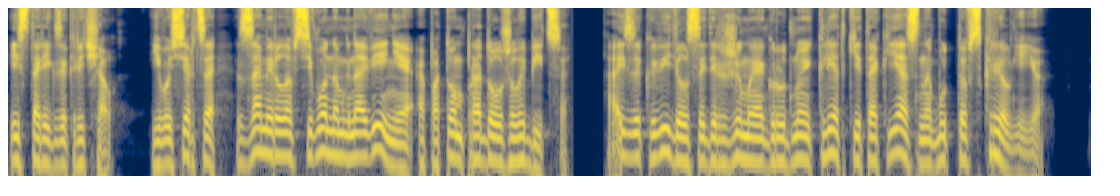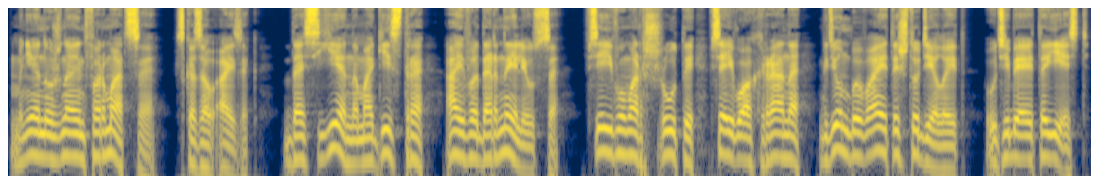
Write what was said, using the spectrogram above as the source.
и старик закричал. Его сердце замерло всего на мгновение, а потом продолжило биться. Айзек видел содержимое грудной клетки так ясно, будто вскрыл ее. «Мне нужна информация», — сказал Айзек досье на магистра Айва Дарнелиуса, все его маршруты, вся его охрана, где он бывает и что делает. У тебя это есть».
